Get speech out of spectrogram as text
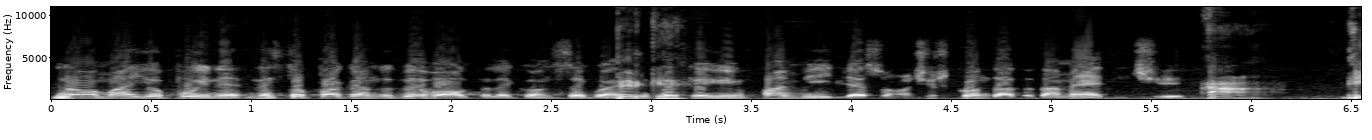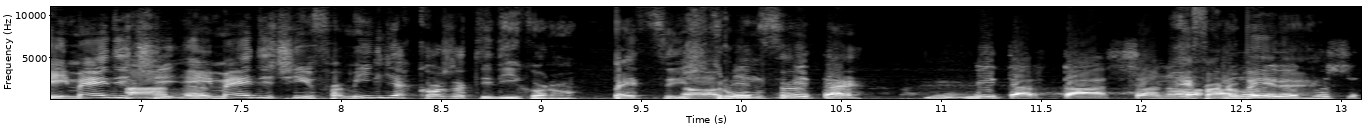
No, ma io poi ne, ne sto pagando due volte le conseguenze Perché? perché io in famiglia sono circondato da medici. Ah, e i medici, Ah, e i medici in famiglia cosa ti dicono? Pezzi di No, mi, strunza? mi tar- eh? Mi tartassano. E fanno allora bene. così-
